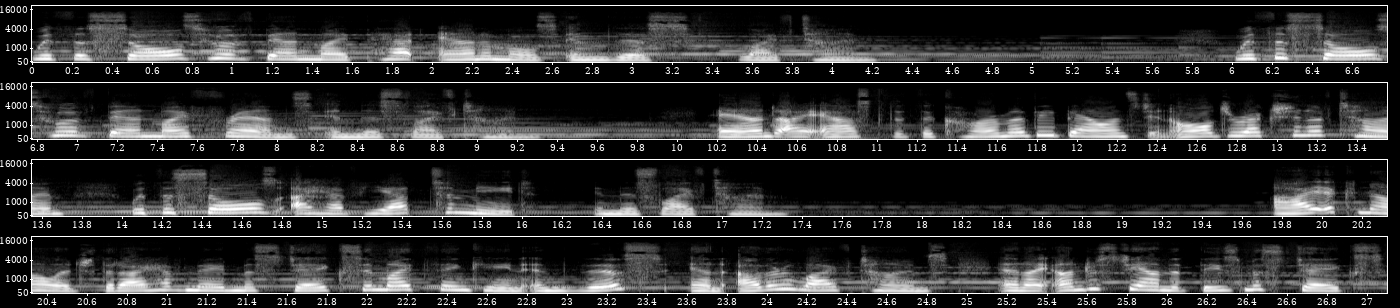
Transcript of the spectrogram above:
With the souls who have been my pet animals in this lifetime. With the souls who have been my friends in this lifetime. And I ask that the karma be balanced in all direction of time with the souls I have yet to meet in this lifetime. I acknowledge that I have made mistakes in my thinking in this and other lifetimes, and I understand that these mistakes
